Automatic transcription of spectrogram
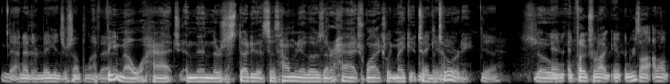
Yeah, I know they're millions or something like that. female will hatch, and then there's a study that says how many of those that are hatched will actually make it to Make it, maturity. Yeah. So And, and folks, we're not. And reason I don't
